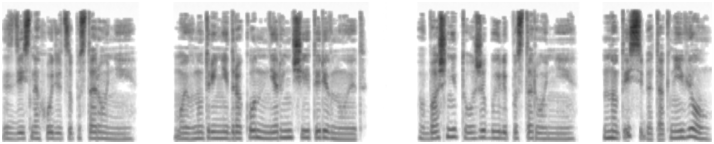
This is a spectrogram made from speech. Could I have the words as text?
здесь находятся посторонние. Мой внутренний дракон нервничает и ревнует. В башне тоже были посторонние, но ты себя так не вел.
